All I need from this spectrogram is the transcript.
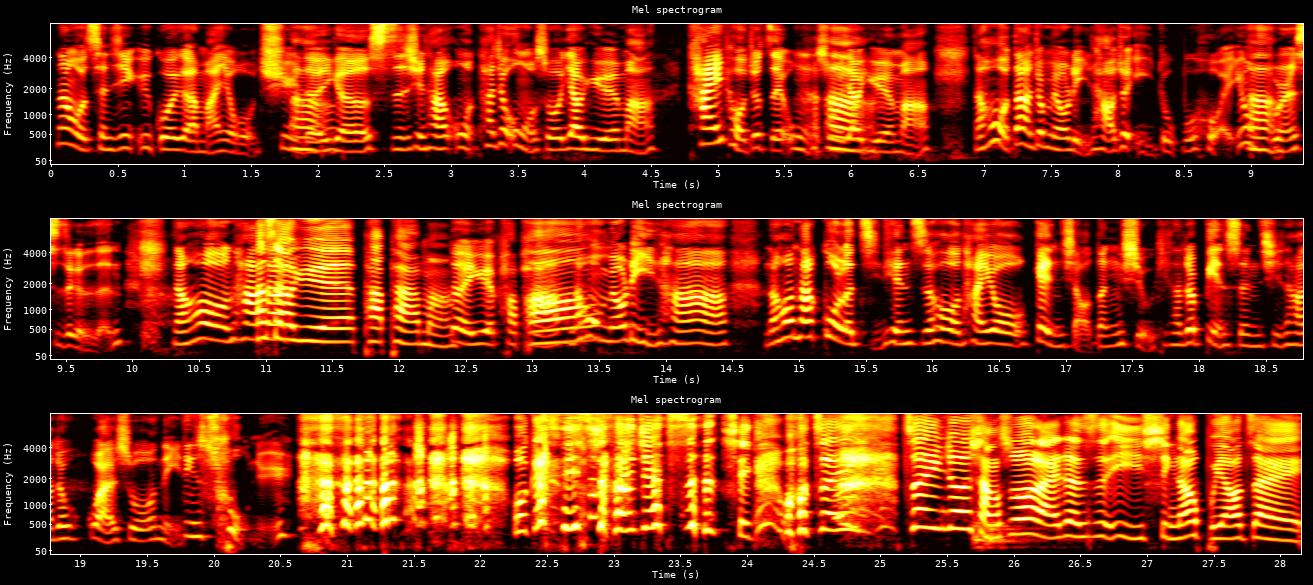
那我曾经遇过一个蛮有趣的一个私讯，他问他就问我说要约吗？开头就直接问我说要约吗？然后我当然就没有理他，我就已读不回，因为我不认识这个人。然后他他是要约啪啪吗？对，约啪啪。然后我没有理他。然后他过了几天之后，他又更小灯秀气，他就变生气，他就过来说你一定是处女。我跟你讲一件事情，我最近最近就是想说来认识异性，然后不要在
